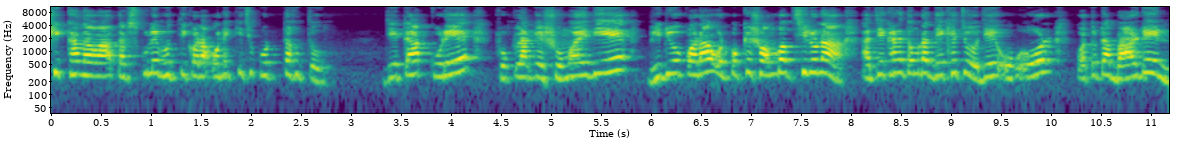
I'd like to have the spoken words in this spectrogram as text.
শিক্ষা দেওয়া, তার স্কুলে ভর্তি করা, অনেক কিছু করতে হতো। যেটা করে ফোকলাকে সময় দিয়ে ভিডিও করা ওর পক্ষে সম্ভব ছিল না। আর যেখানে তোমরা দেখেছ যে ওর কতটা বার্ডেন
